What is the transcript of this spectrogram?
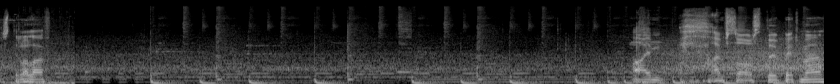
Still alive. I'm I'm so stupid, man.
